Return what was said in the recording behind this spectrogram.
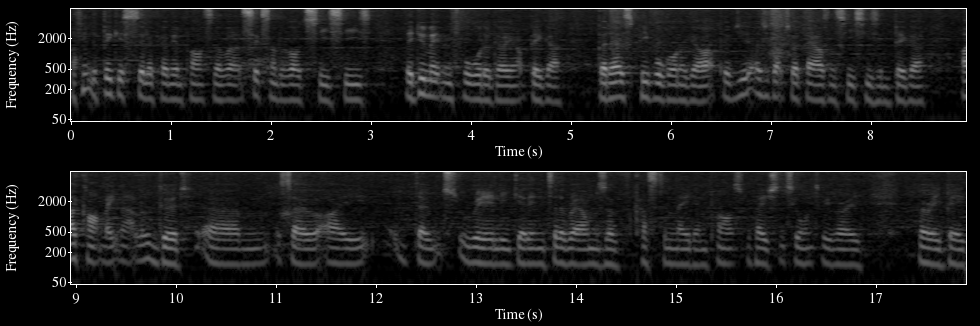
I think the biggest silicone implants are about 600 odd cc's. They do make them to order going up bigger, but as people want to go up, if you, as you got to 1,000 cc's and bigger, I can't make that look good. Um, so I don't really get into the realms of custom-made implants for patients who want to be very, very big,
